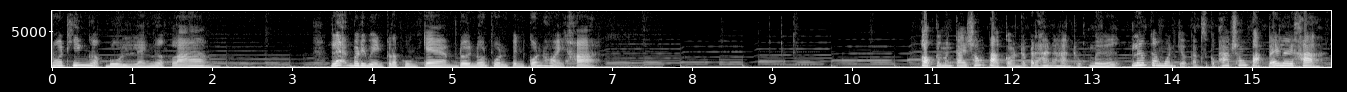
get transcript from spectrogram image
นวดที่เหงือกบนและเหงือกล่าง และบริเวณกระพุ้งแก้มโดยนวดวนเป็นก้นหอยค่ะ ออกกำลังกายช่องปากก่อนรับประทานอาหารทุกมื้อ เลิกกังวลเกี่ยวกับสุขภาพช่องปากได้เลยค่ะ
